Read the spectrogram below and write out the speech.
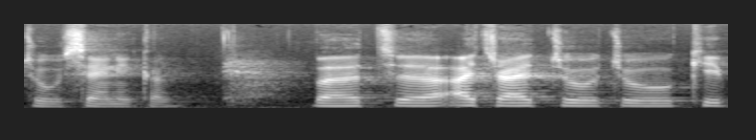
too cynical. But uh, I try to, to keep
